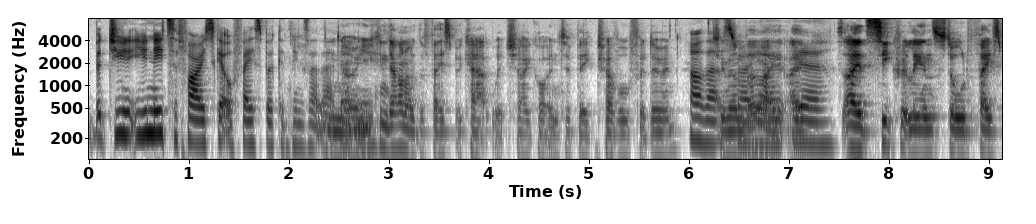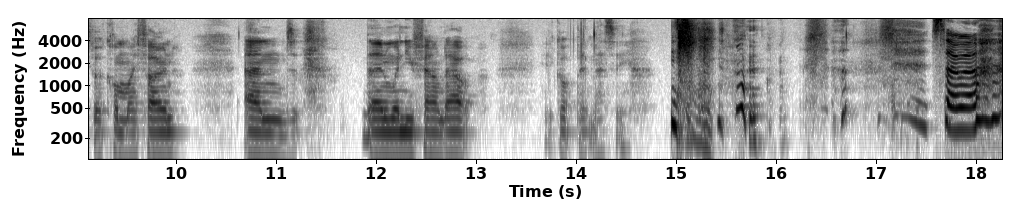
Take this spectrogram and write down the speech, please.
but you you need Safari to get off Facebook and things like that, no, you? you can download the Facebook app, which I got into big trouble for doing. Oh, Do that's you remember? right. I, Yeah, I, yeah. so I had secretly installed Facebook on my phone, and then when you found out, it got a bit messy. So, uh,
